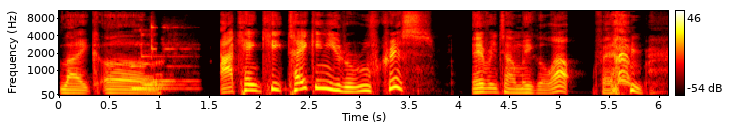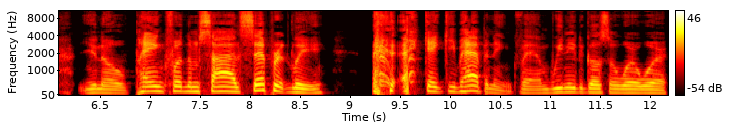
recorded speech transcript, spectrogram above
like uh I can't keep taking you to Ruth Chris every time we go out, fam. you know, paying for them sides separately can't keep happening, fam. We need to go somewhere where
